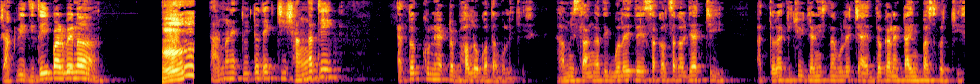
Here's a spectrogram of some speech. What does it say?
চাকরি দিতেই পারবে না। তার মানে তুই তো দেখছি সাংঘাতিক। এতক্ষণে একটা ভালো কথা বলেছিস। আমি সাংঘাতিক বলেই তো এই সকাল সকাল যাচ্ছি আর তোরা কিছুই জানিস না বলে চায়ের দোকানে টাইম পাস করছিস।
